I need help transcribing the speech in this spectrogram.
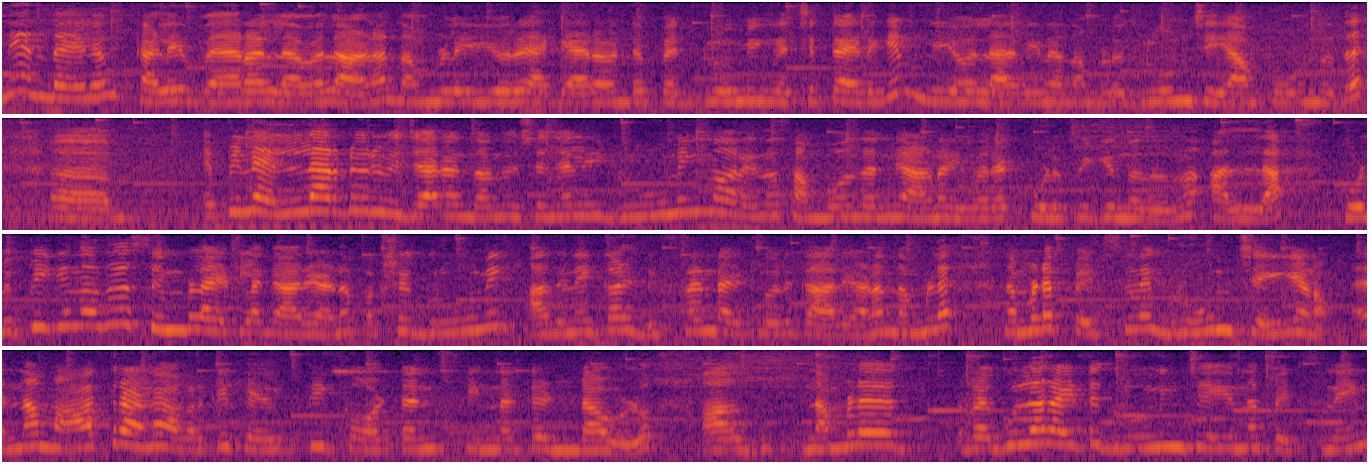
ഇനി എന്തായാലും കളി വേറെ ലെവലാണ് നമ്മൾ ഈ ഒരു അഗാരോന്റെ പെറ്റ് ഗ്രൂമിങ് വെച്ചിട്ടായിരിക്കും ലിയോ ലാവിനെ നമ്മൾ ഗ്രൂം ചെയ്യാൻ പോകുന്നത്. പിന്നെ എല്ലാവരുടെയും ഒരു വിചാരം എന്താണെന്ന് വെച്ച് കഴിഞ്ഞാൽ ഈ ഗ്രൂമിംഗ് എന്ന് പറയുന്ന സംഭവം തന്നെയാണ് ഇവരെ കുളിപ്പിക്കുന്നതെന്ന് അല്ല. കുളിപ്പിക്കുന്നത് സിമ്പിളായിട്ടുള്ള കാര്യമാണ്. പക്ഷേ ഗ്രൂമിംഗ് അതിനേക്കാൾ ഡിഫറെന്റ് ആയിട്ടുള്ള ഒരു കാര്യമാണ്. നമ്മൾ നമ്മുടെ പെറ്റ്സിനെ ഗ്രൂം ചെയ്യണം. എന്നാൽ മാത്രമാണ് അവർക്ക് ഹെൽത്തി കോട്ടൺ സ്കിന്നൊക്കെ ഉണ്ടാവുള്ളൂ. നമ്മൾ റെഗുലറായിട്ട് ഗ്രൂമിങ് ചെയ്യുന്ന പെറ്റ്സിനെയും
